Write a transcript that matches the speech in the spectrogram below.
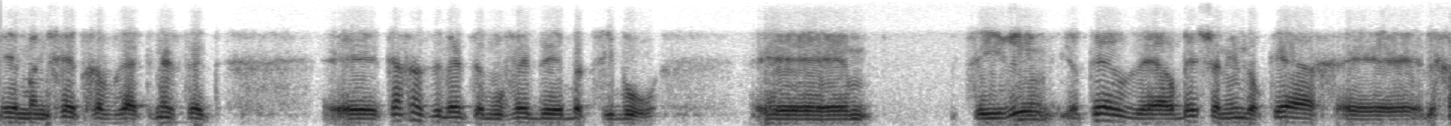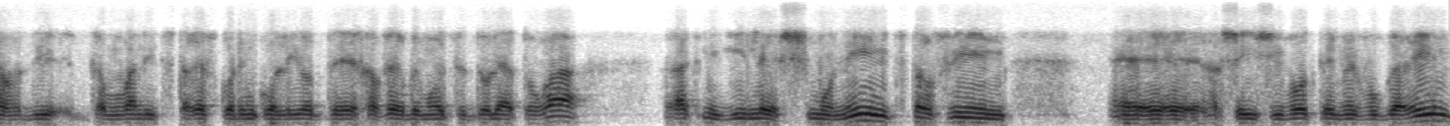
אה, מנחה את חברי הכנסת. ככה זה בעצם עובד בציבור. צעירים יותר, זה הרבה שנים לוקח, כמובן להצטרף קודם כל להיות חבר במועצת גדולי התורה, רק מגיל 80 מצטרפים, ראשי ישיבות מבוגרים.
